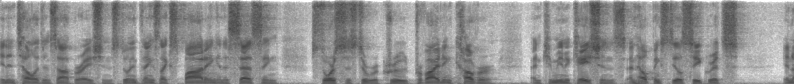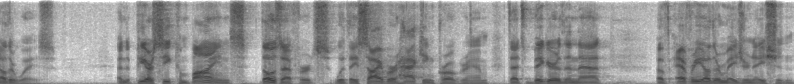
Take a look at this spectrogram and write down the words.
in intelligence operations, doing things like spotting and assessing sources to recruit, providing cover and communications, and helping steal secrets in other ways. And the PRC combines those efforts with a cyber hacking program that's bigger than that of every other major nation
